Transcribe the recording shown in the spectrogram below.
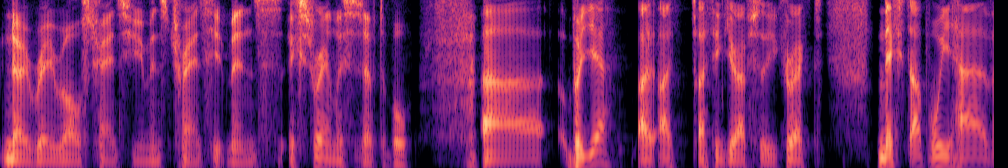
no rerolls, transhumans, transhitmans. Extremely susceptible. Uh, but yeah, I, I, I think you're absolutely correct. Next up, we have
